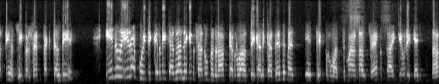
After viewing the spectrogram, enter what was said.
ਅਸੀਂ 80% ਤੱਕ ਚੱਲਦੇ ਹੈ। ਇਹਨੂੰ ਇਹਦਾ ਕੋਈ ਜ਼ਿਕਰ ਨਹੀਂ ਕਰਦਾ ਲੇਕਿਨ ਸਾਨੂੰ ਬਦਨਾਮ ਕਰਨ ਵਾਸਤੇ ਗੱਲ ਕਰਦੇ ਤੇ ਮੈਂ ਇੱਥੇ ਭਗਵੰਤ ਮਾਨ ਨਾਲ ਸਹਿਮਤ ਹਾਂ ਕਿ ਉਹਨੇ ਕਿਹਾ ਬਦਨਾਮ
